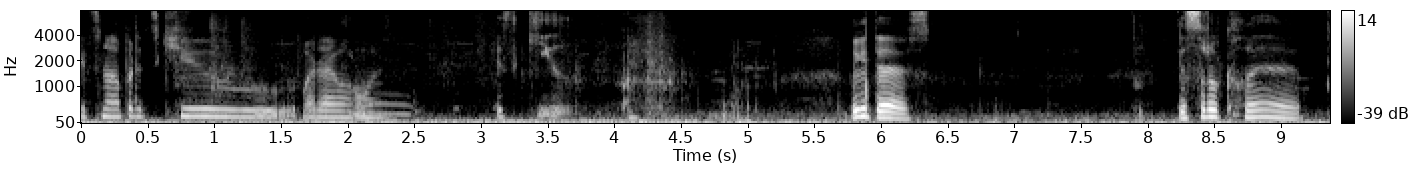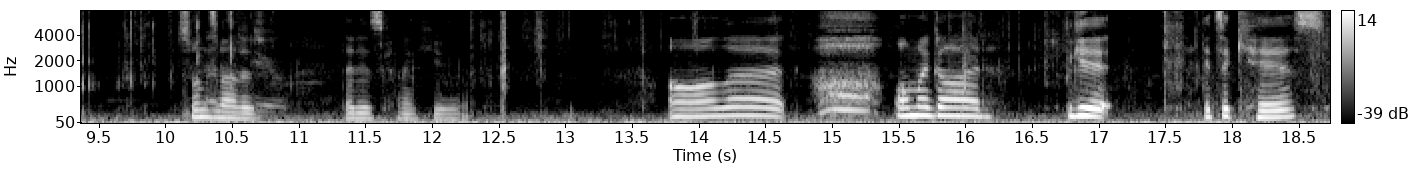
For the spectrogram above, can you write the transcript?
It's not, but it's cute. Why do I want one? It's cute. Look at this. This little clip. This one's not as. That is kind of cute. Oh, look. Oh my god. Look at it. It's a kiss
